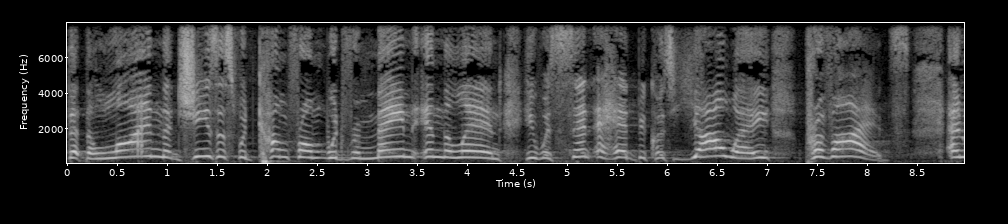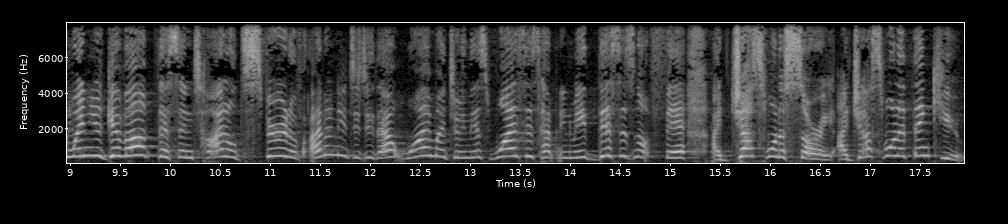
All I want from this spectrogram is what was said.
that the line that Jesus would come from would remain in the land. He was sent ahead because Yahweh provides. And when you give up this entitled spirit of, I don't need to do that, why am I doing this? Why is this happening to me? This is not fair. I just want to sorry. I just want to thank you.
